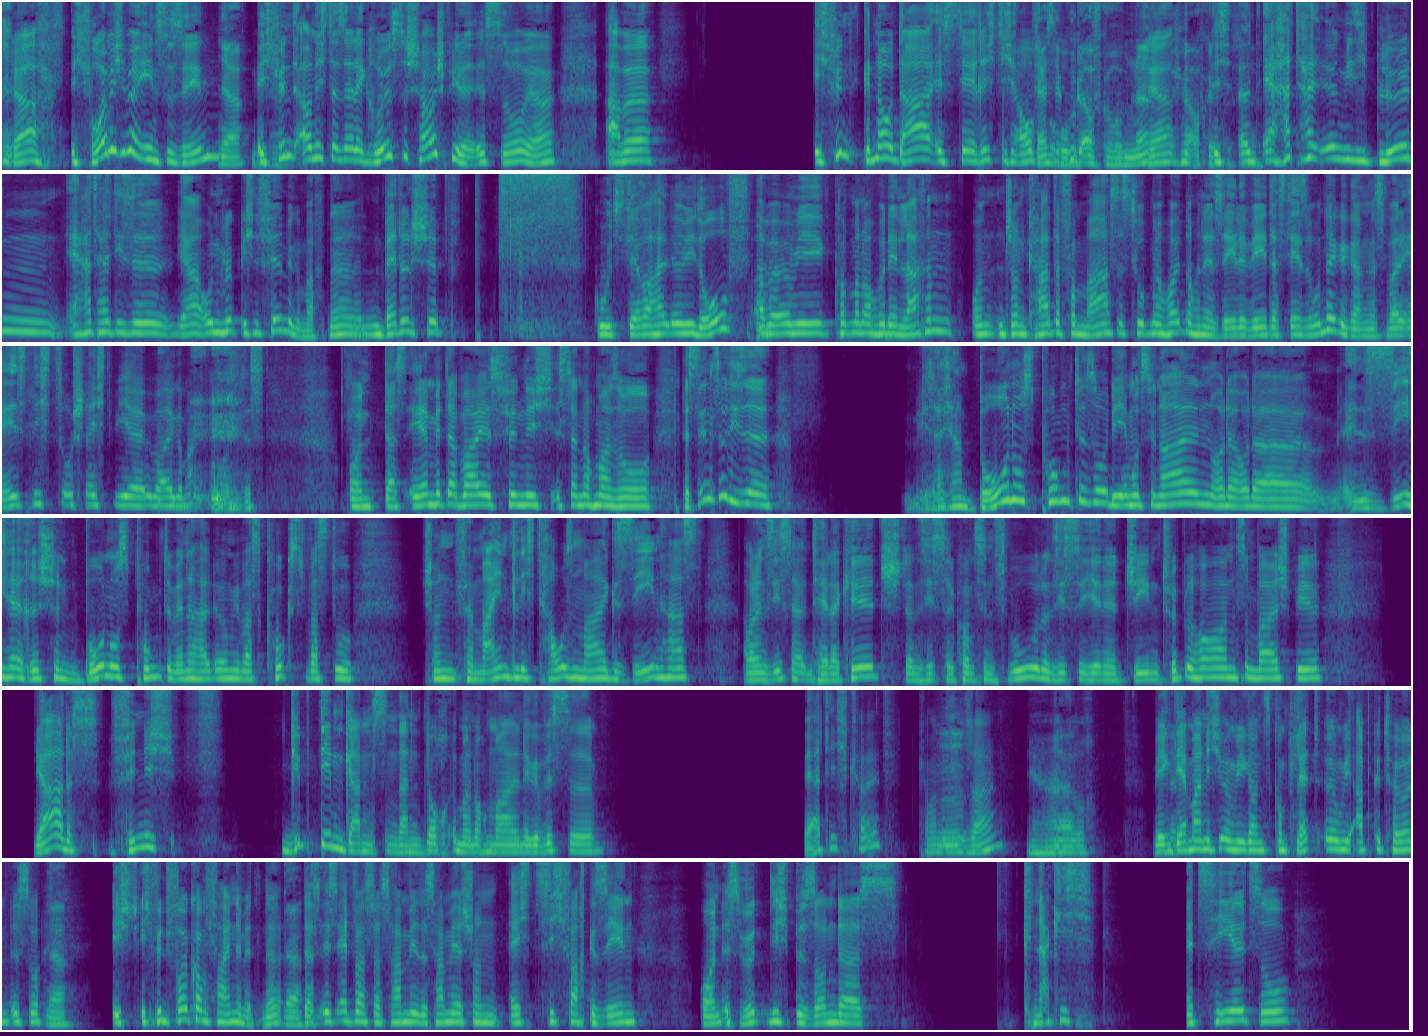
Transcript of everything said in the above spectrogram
ja, ich freue mich über ihn zu sehen. Ja. Ich finde auch nicht, dass er der größte Schauspieler ist, so, ja. Aber ich finde, genau da ist der richtig Da aufgehoben. ist er gut aufgehoben, ne? Ja, ich mir auch ich, gedacht. äh, er hat halt irgendwie die blöden, er hat halt diese, ja, unglücklichen Filme gemacht, ne? Ein Battleship, gut, der war halt irgendwie doof, aber irgendwie konnte man auch über den lachen. Und John Carter vom Mars, es tut mir heute noch in der Seele weh, dass der so untergegangen ist, weil er ist nicht so schlecht, wie er überall gemacht worden ist. Und dass er mit dabei ist, finde ich, ist dann noch mal so, das sind so diese, wie soll ich sagen, Bonuspunkte so, die emotionalen oder, oder äh, seherischen Bonuspunkte, wenn du halt irgendwie was guckst, was du schon vermeintlich tausendmal gesehen hast, aber dann siehst du halt einen Taylor Kitsch, dann siehst du Constance Wu, dann siehst du hier eine Jean Triplehorn zum Beispiel. Ja, das finde ich, gibt dem Ganzen dann doch immer noch mal eine gewisse Wertigkeit, kann man das Mhm. so sagen? Ja, Ja. doch. Wegen der man nicht irgendwie ganz komplett irgendwie abgeturnt ist, so ja. ich, ich bin vollkommen fein damit, ne? Ja. Das ist etwas, was haben wir, das haben wir schon echt zigfach gesehen. Und es wird nicht besonders knackig erzählt, so.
